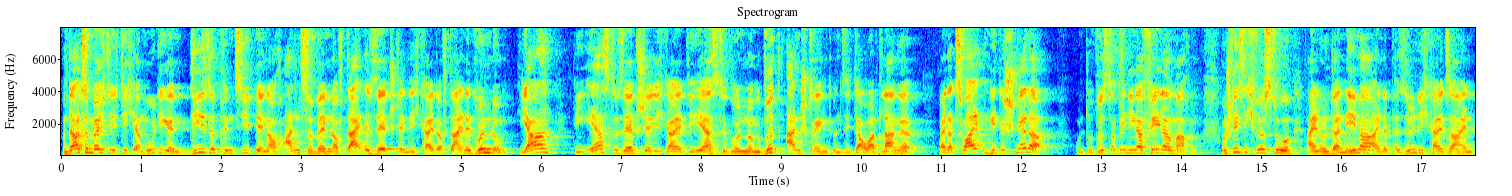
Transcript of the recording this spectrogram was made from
Und dazu möchte ich dich ermutigen, diese Prinzipien auch anzuwenden auf deine Selbstständigkeit, auf deine Gründung. Ja, die erste Selbstständigkeit, die erste Gründung wird anstrengend und sie dauert lange. Bei der zweiten geht es schneller und du wirst auch weniger Fehler machen. Und schließlich wirst du ein Unternehmer, eine Persönlichkeit sein,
